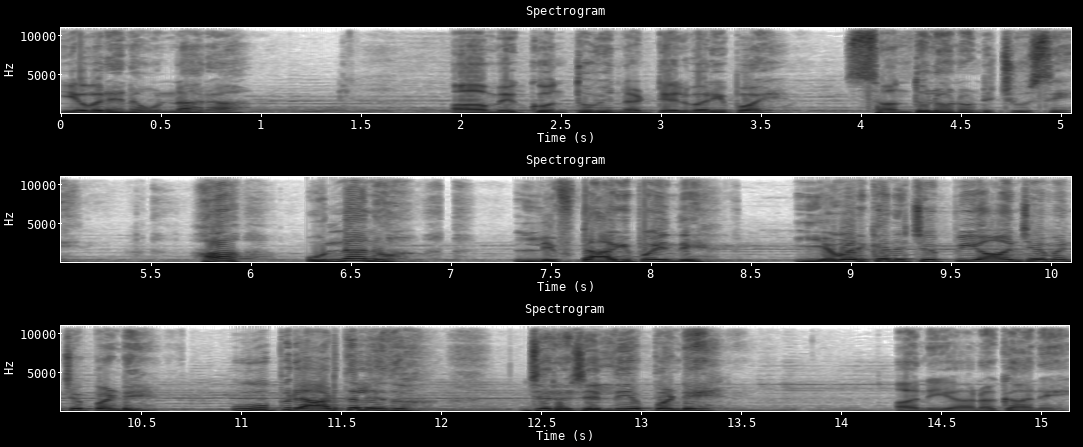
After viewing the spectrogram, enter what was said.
ఎవరైనా ఉన్నారా? ఆమె గొంతు విన్న డెలివరీ బాయ్ సందులో నుండి చూసి హా ఉన్నాను. లిఫ్ట్ ఆగిపోయింది. ఎవరికైనా చెప్పి ఆన్ చేయమని చెప్పండి. ఊపిరి ఆడతలేదు. జర జల్దీ చెప్పండి. అని అనగానే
